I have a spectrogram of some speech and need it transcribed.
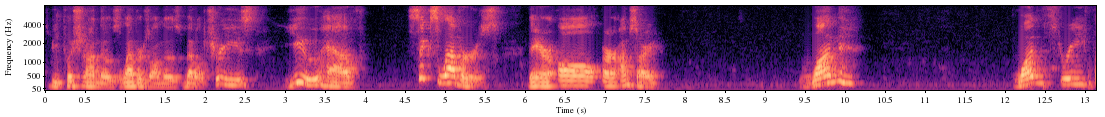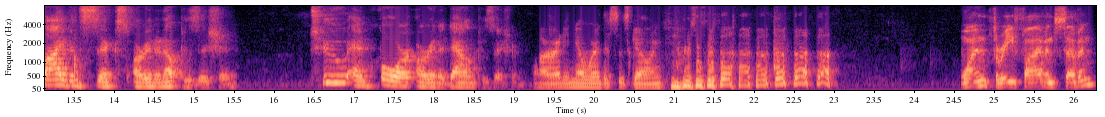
to be pushing on those levers on those metal trees. You have six levers. They are all, or I'm sorry, one, one, three, five, and six are in an up position. Two and four are in a down position. I already know where this is going. One, three, five, and seven.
